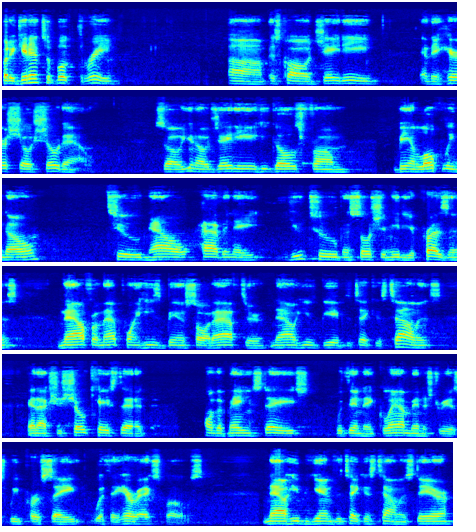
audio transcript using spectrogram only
But to get into book three, um, it's called JD and the Hair Show Showdown. So, you know, JD, he goes from being locally known to now having a YouTube and social media presence. Now, from that point, he's being sought after. Now he'll be able to take his talents and actually showcase that on the main stage within a glam ministry, as we per se, with the hair expos. Now he began to take his talents there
